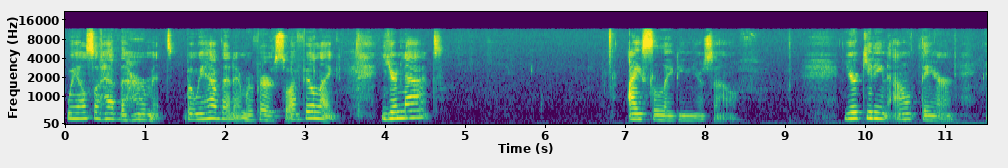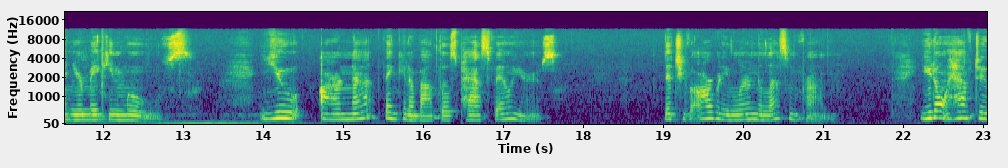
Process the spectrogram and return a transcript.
we also have the Hermit, but we have that in reverse. So I feel like you're not isolating yourself. You're getting out there and you're making moves you are not thinking about those past failures that you've already learned the lesson from. You don't have to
